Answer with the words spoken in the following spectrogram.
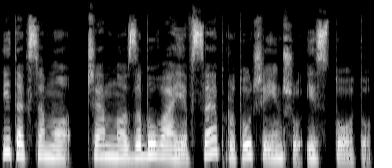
і так само чемно забуває все про ту чи іншу істоту.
